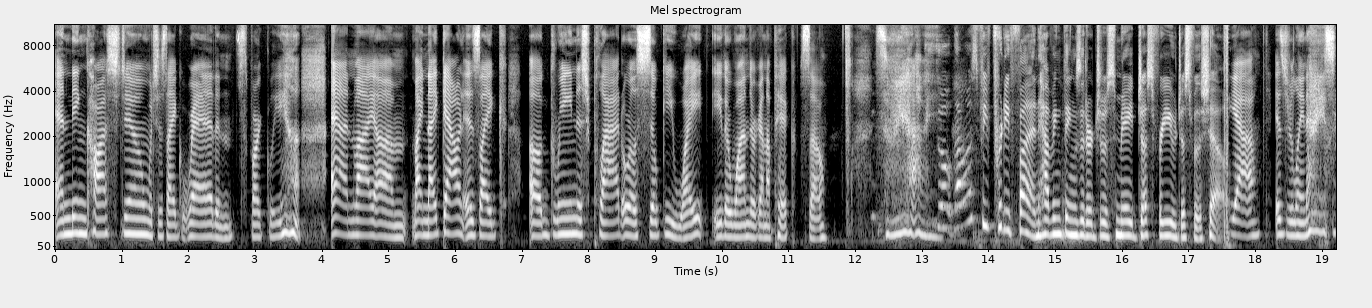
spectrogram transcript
ending costume, which is like red and sparkly, and my um my nightgown is like a greenish plaid or a silky white. Either one, they're gonna pick. So. So, yeah. So that must be pretty fun having things that are just made just for you, just for the show. Yeah, it's really nice.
